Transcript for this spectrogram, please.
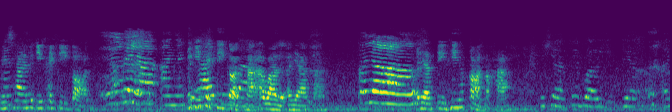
ไม่ใช่เมื่อ กี้ใครตีก่อนพี่ยาอันนั้นเมื่อกี้ใครตีก่อนคะอาวาหรืออายาคะพี่ยาอายาตีพี่เขาก่อนเหรอคะไม่ใช่พี่บอลหยิบเดียวอัน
